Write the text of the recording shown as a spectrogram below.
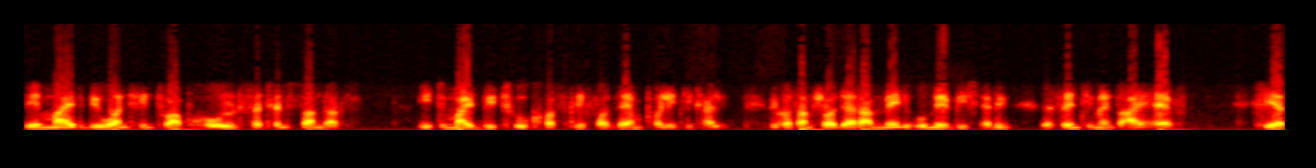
they might be wanting to uphold certain standards, it might be too costly for them politically. Because I'm sure there are many who may be sharing the sentiments I have. She has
